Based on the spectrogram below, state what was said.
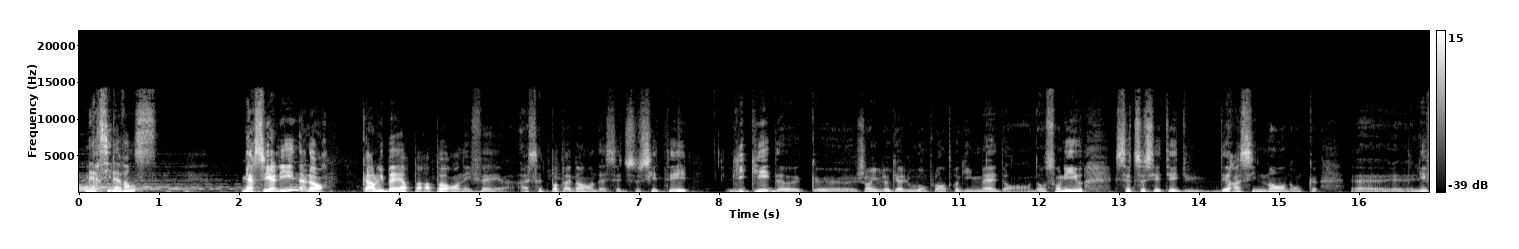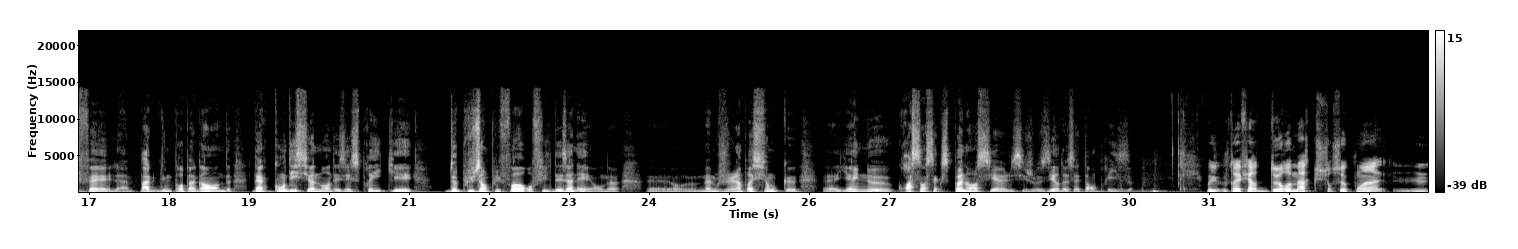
Merci d'avance. Merci Aline. Alors, Carl Hubert, par rapport en effet à cette propagande, à cette société liquide que Jean-Yves Le Gallou emploie entre guillemets dans, dans, son livre, cette société du déracinement, donc euh, l'effet, l'impact d'une propagande, d'un conditionnement des esprits qui est de plus en plus fort au fil des années. Euh, même j'ai l'impression qu'il euh, y a une croissance exponentielle, si j'ose dire, de cette emprise. Oui, je voudrais faire deux remarques sur ce point.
